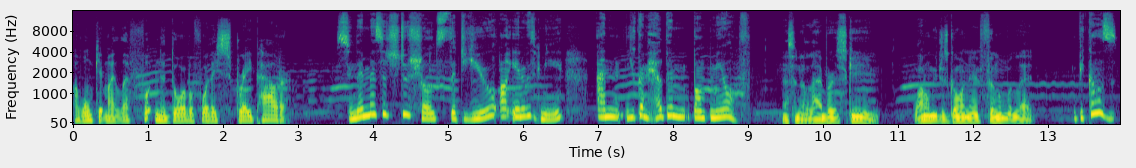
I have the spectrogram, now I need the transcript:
I won't get my left foot in the door before they spray powder. Send a message to Schultz that you are in with me and you can help him bump me off. That's an elaborate scheme. Why don't we just go in there and fill him with lead? Because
